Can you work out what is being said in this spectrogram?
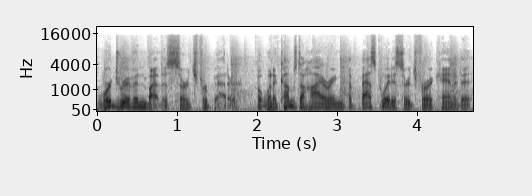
We're driven by the search for better. But when it comes to hiring, the best way to search for a candidate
